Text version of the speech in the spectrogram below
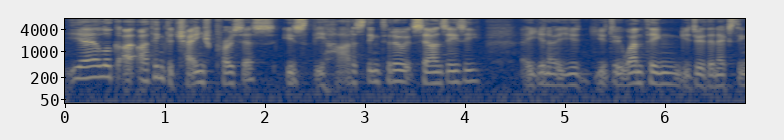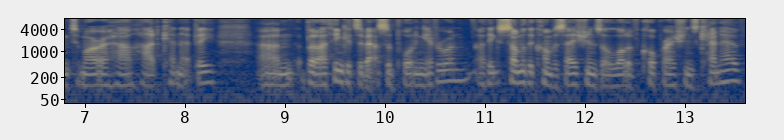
Yeah, look, I, I, think the change process is the hardest thing to do. It sounds easy. Uh, you know, you, you do one thing, you do the next thing tomorrow. How hard can that be? Um, but I think it's about supporting everyone. I think some of the conversations a lot of corporations can have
